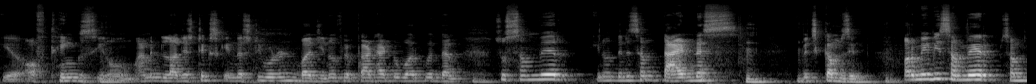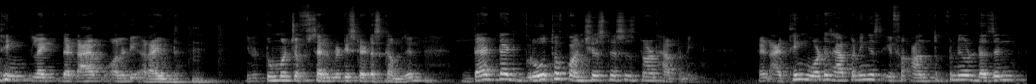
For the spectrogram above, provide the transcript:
you know, of things you know. I mean logistics industry wouldn't budge you know. Flipkart had to work with them. Hmm. so somewhere you know there is some tiredness hmm which comes in or maybe somewhere something like that i have already arrived you know too much of celebrity status comes in that that growth of consciousness is not happening and i think what is happening is if an entrepreneur doesn't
